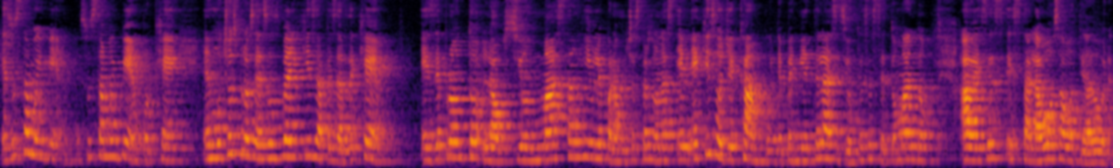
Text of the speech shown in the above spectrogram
Eso está muy bien, eso está muy bien, porque en muchos procesos Belkis, a pesar de que es de pronto la opción más tangible para muchas personas en X o Y campo, independiente de la decisión que se esté tomando, a veces está la voz saboteadora,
